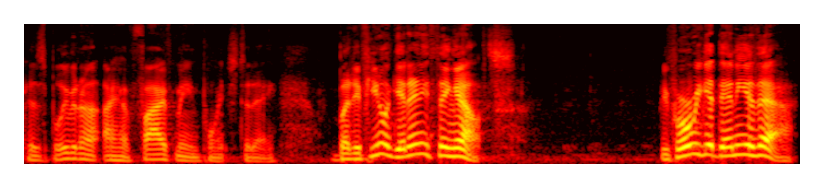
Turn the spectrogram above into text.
because believe it or not, I have five main points today. But if you don't get anything else, before we get to any of that,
